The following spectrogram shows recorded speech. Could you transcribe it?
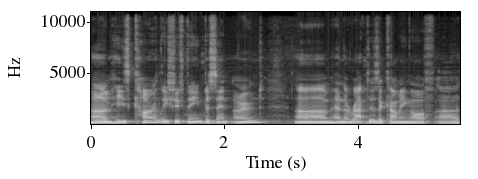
Um, He's currently 15% owned, um, and the Raptors are coming off uh,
